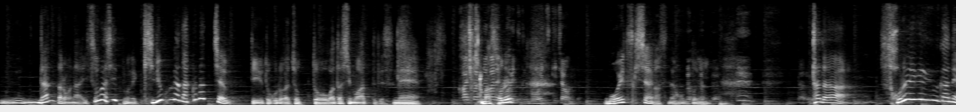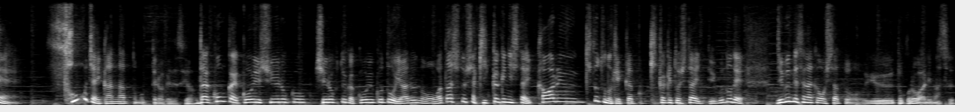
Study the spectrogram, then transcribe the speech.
なんだろうな忙しいってもね気力がなくなっちゃうっていうところがちょっと私もあってですね。会社の中で燃え尽き燃え尽きちゃうんだ燃え尽きちゃいますね本当に ただそれがねそうじゃいかんなと思ってるわけですよ。だから今回こういう収録を、収録というかこういうことをやるのを私としてはきっかけにしたい。変わる一つの結果、きっかけとしたいっていうことで、自分で背中を押したというところはあります。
